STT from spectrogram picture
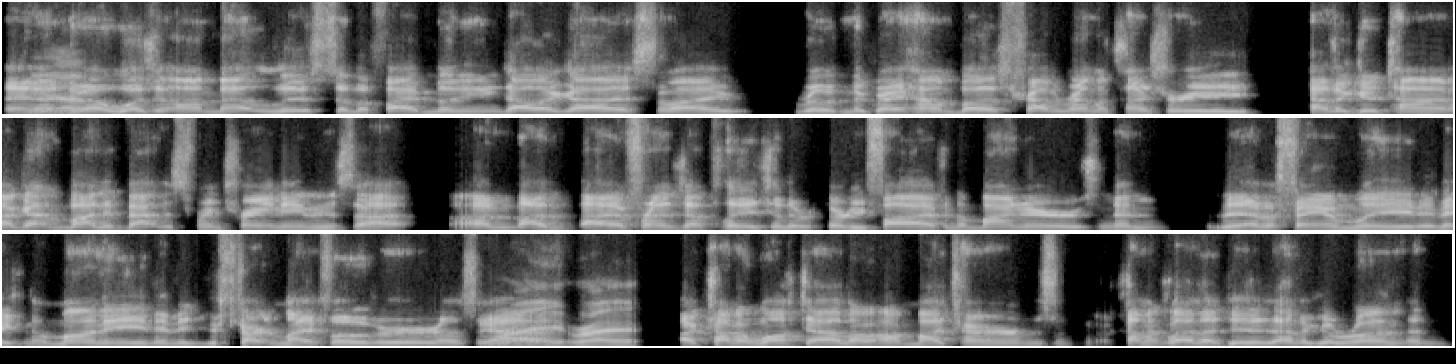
and I knew I wasn't on that list of the five million dollar guys. So I rode in the Greyhound bus, traveled around the country, had a good time. I got invited back to spring training, and so I, I, I have friends that play till they're 35 in the minors, and then they have a family, they make no money, and then you're starting life over. I was like, right, ah. right. I kind of walked out on, on my terms. I'm kind of glad I did. I had a good run and,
